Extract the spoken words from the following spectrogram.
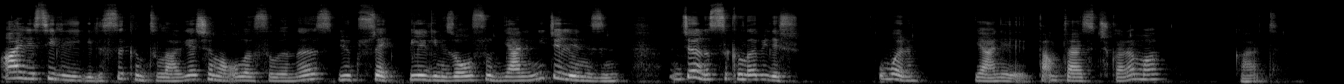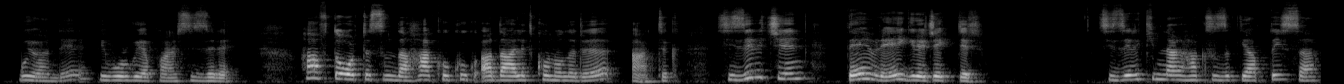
ailesiyle ilgili sıkıntılar yaşama olasılığınız yüksek. Bilginiz olsun. Yani nicelerinizin canı sıkılabilir. Umarım yani tam tersi çıkar ama kart bu yönde bir vurgu yapar sizlere. Hafta ortasında hak, hukuk, adalet konuları artık sizler için devreye girecektir. Sizleri kimler haksızlık yaptıysa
